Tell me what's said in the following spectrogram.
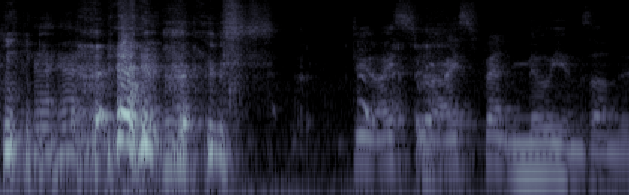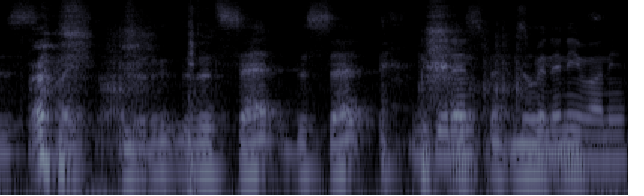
Dude, I swear I spent millions on this. Like the, the set, the set. You didn't spent spend any money.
